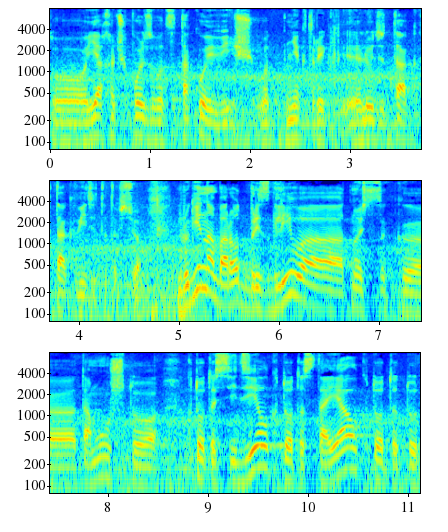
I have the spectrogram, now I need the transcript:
то я хочу пользоваться такой вещью. Вот некоторые люди так, так видят это все. Другие, наоборот, брезгливо относятся к тому, что кто-то сидел, кто-то стоял, кто-то тут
